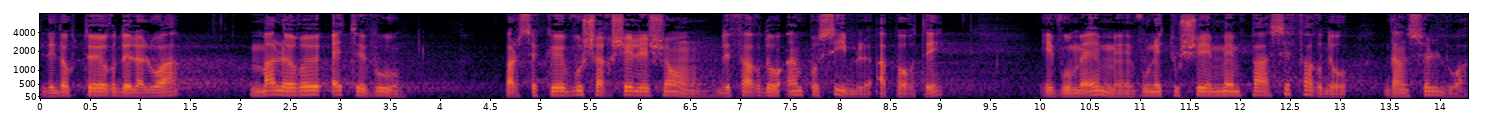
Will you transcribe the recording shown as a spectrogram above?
les docteurs de la loi, malheureux êtes-vous parce que vous cherchez les gens de fardeaux impossibles à porter, et vous-même, vous ne touchez même pas ces fardeaux d'un seul doigt.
